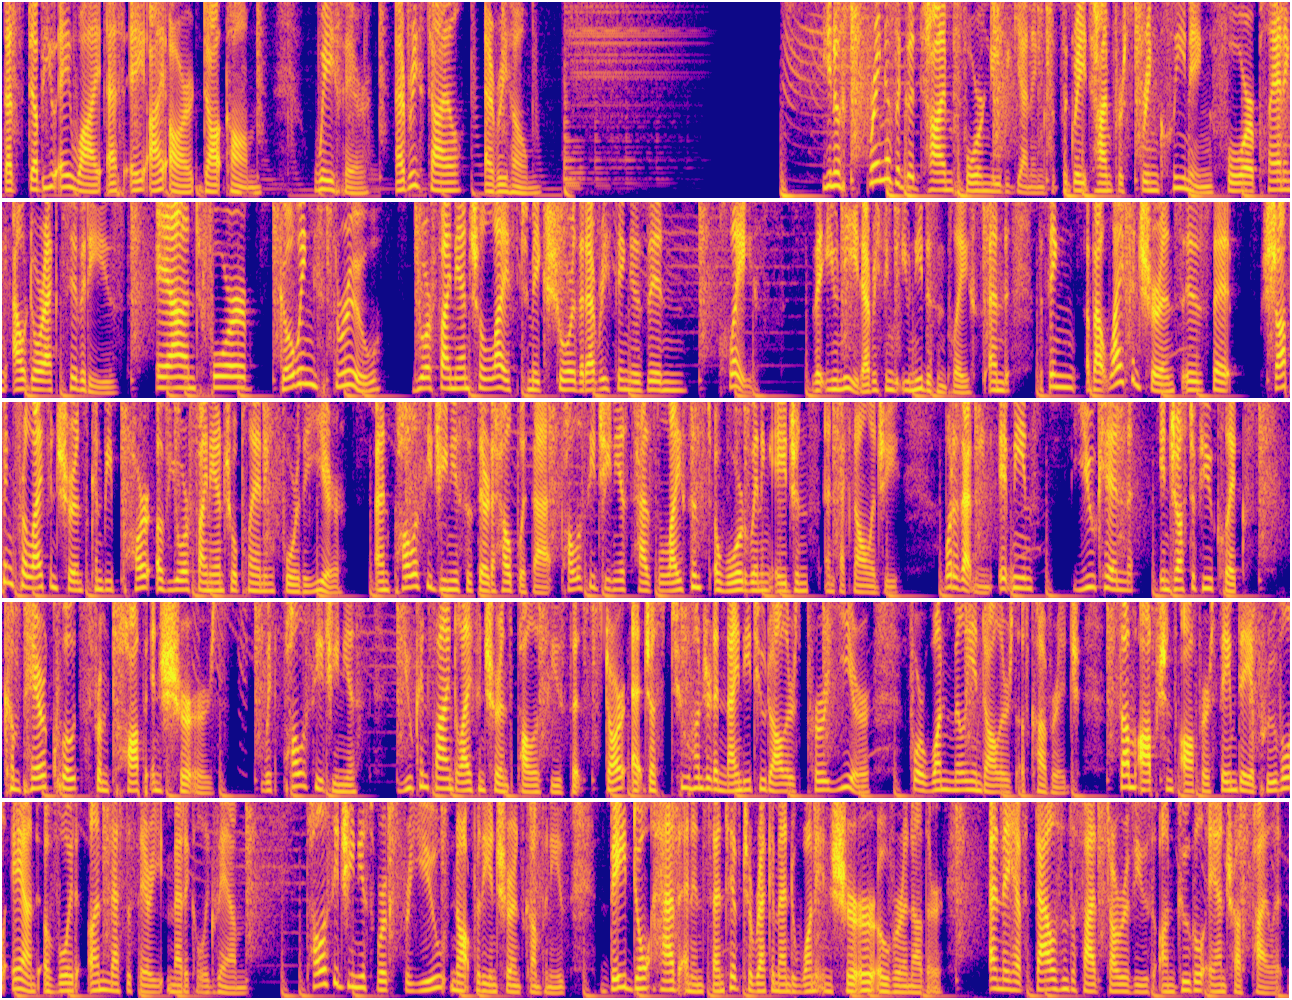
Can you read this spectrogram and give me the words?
That's W A Y F A I R dot com. Wayfair, every style, every home. You know, spring is a good time for new beginnings. It's a great time for spring cleaning, for planning outdoor activities, and for going through your financial life to make sure that everything is in place that you need. Everything that you need is in place. And the thing about life insurance is that shopping for life insurance can be part of your financial planning for the year. And Policy Genius is there to help with that. Policy Genius has licensed award winning agents and technology. What does that mean? It means you can, in just a few clicks, compare quotes from top insurers. With Policy Genius, you can find life insurance policies that start at just $292 per year for $1 million of coverage. Some options offer same day approval and avoid unnecessary medical exams. Policy Genius works for you, not for the insurance companies. They don't have an incentive to recommend one insurer over another. And they have thousands of five star reviews on Google and Trustpilot.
